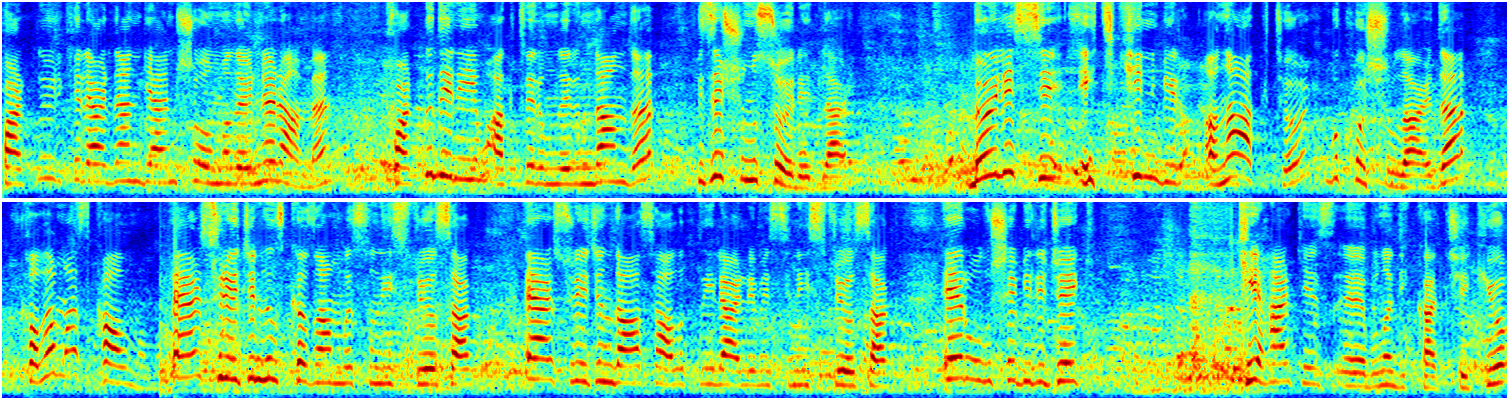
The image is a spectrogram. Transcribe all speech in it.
farklı ülkelerden gelmiş olmalarına rağmen farklı deneyim aktarımlarından da bize şunu söylediler. Böylesi etkin bir ana aktör bu koşullarda kalamaz kalmamalı. Eğer sürecin hız kazanmasını istiyorsak, eğer sürecin daha sağlıklı ilerlemesini istiyorsak, eğer oluşabilecek ki herkes e, buna dikkat çekiyor.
